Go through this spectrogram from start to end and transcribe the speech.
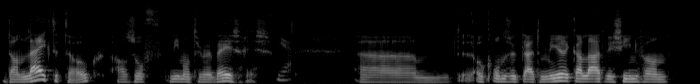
dan lijkt het ook alsof niemand ermee bezig is. Ja. Ehm, ook onderzoek uit Amerika laat weer zien van, eh,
